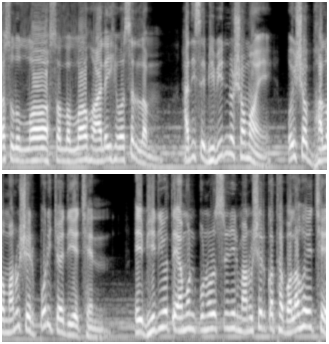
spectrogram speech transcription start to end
রাসুল্লাহ সাল্লাহ আলহি ওয়াসাল্লাম হাদিসে বিভিন্ন সময় ওইসব ভালো মানুষের পরিচয় দিয়েছেন। এই ভিডিওতে এমন পনেরো শ্রেণির মানুষের কথা বলা হয়েছে,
